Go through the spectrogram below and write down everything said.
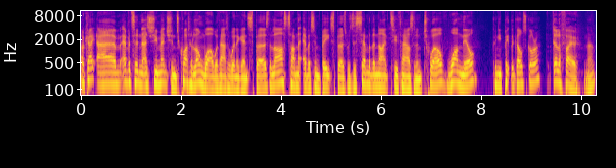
Okay, um, Everton, as you mentioned, quite a long while without a win against Spurs. The last time that Everton beat Spurs was December the 9th, 2012, 1 0. Can you pick the goal scorer? Deulofeu. No.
